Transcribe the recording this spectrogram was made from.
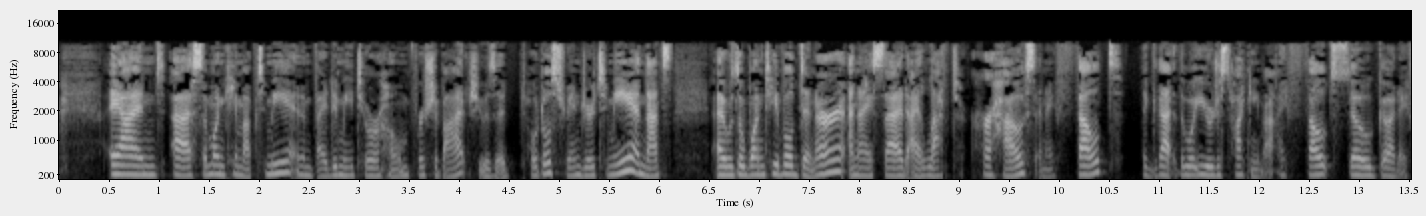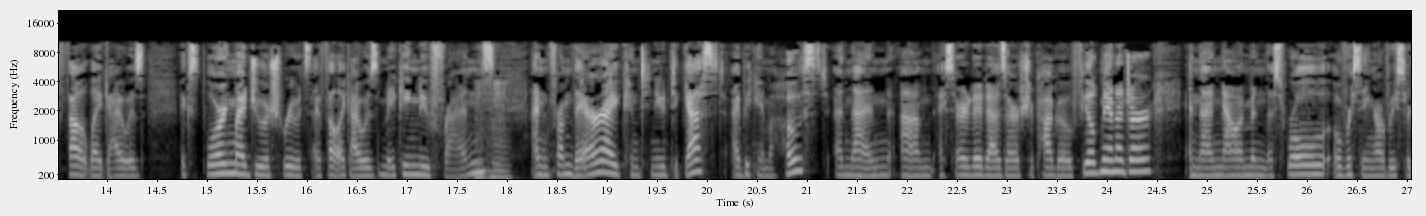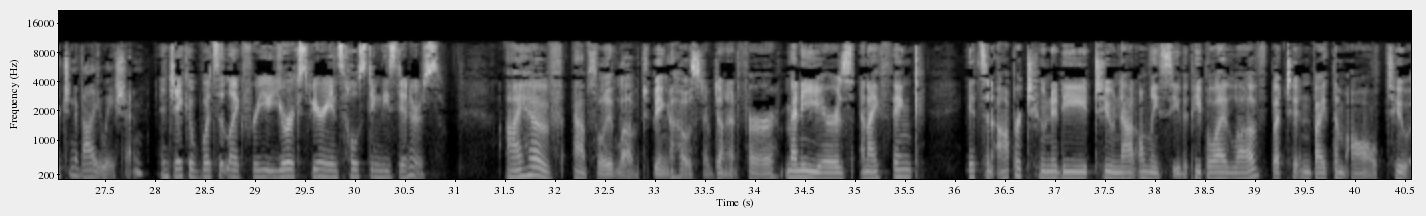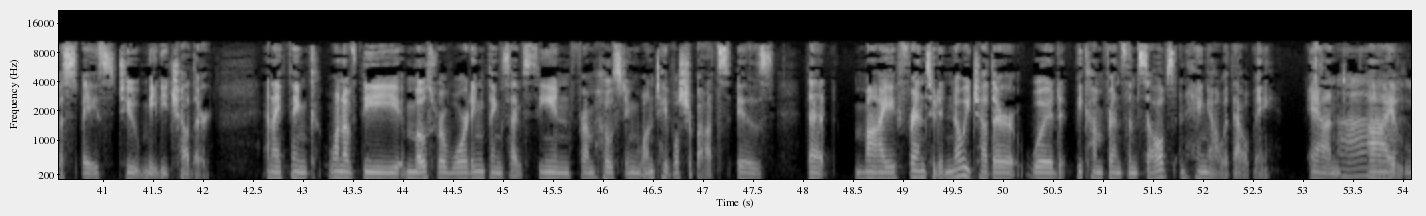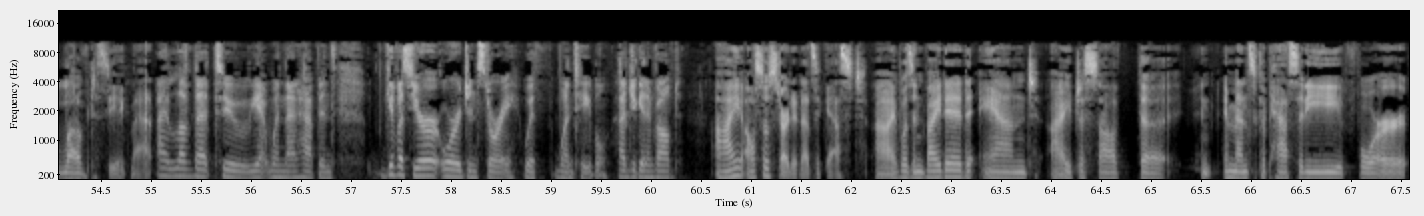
And, uh, someone came up to me and invited me to her home for Shabbat. She was a total stranger to me. And that's, it was a one table dinner. And I said, I left her house and I felt like that, what you were just talking about. I felt so good. I felt like I was exploring my Jewish roots. I felt like I was making new friends. And from there, I continued to guest. I became a host. And then um, I started as our Chicago field manager. And then now I'm in this role overseeing our research and evaluation. And Jacob, what's it like for you, your experience hosting these dinners? I have absolutely loved being a host. I've done it for many years, and I think it's an opportunity to not only see the people I love, but to invite them all to a space to meet each other. And I think one of the most rewarding things I've seen from hosting OneTable Shabbats is that my friends who didn't know each other would become friends themselves and hang out without me. And ah. I loved seeing that. I love that too. Yeah, when that happens. Give us your origin story with OneTable. How'd you get involved? I also started as a guest. I was invited and I just saw the immense capacity for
